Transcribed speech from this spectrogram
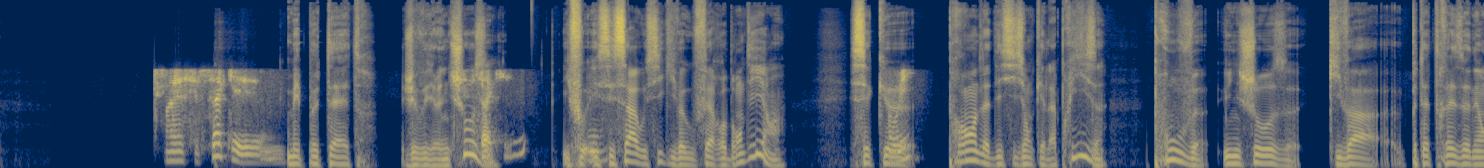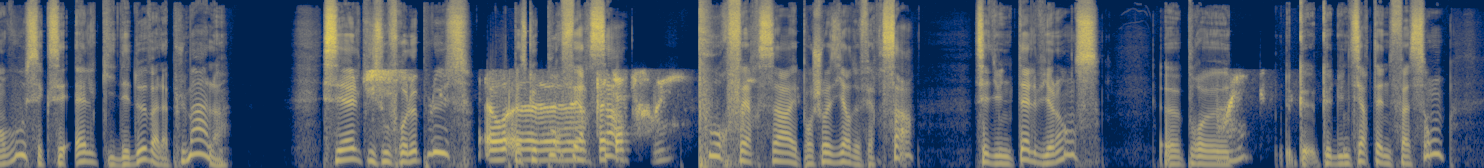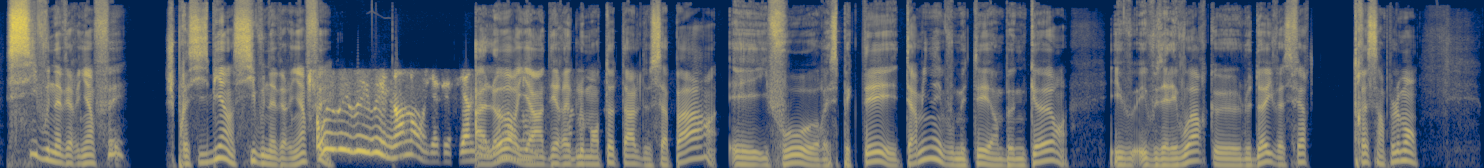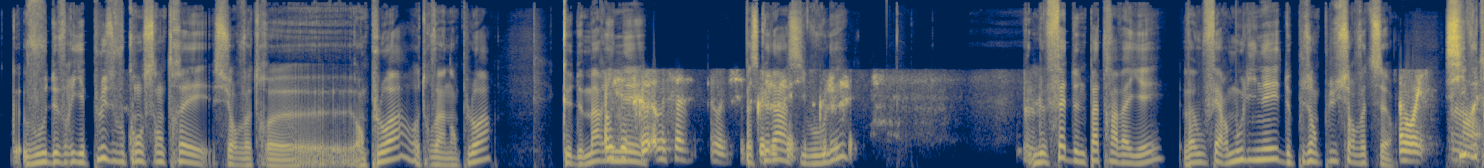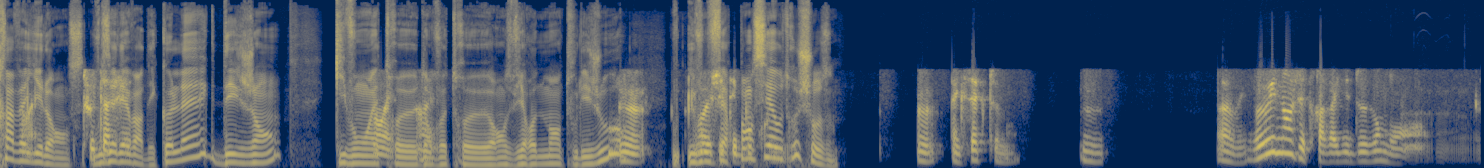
Ouais, c'est ça qui est. Mais peut-être, je vais vous dire une chose, ça qui- il faut, et c'est ça aussi qui va vous faire rebondir, c'est que Oui. prendre la décision qu'elle a prise prouve une chose qui va peut-être résonner en vous, c'est que c'est elle qui des deux va la plus mal. C'est elle qui souffre le plus. Parce que pour Euh, faire ça-. Pour faire ça et pour choisir de faire ça, c'est d'une telle violence euh, pour, euh, que, que d'une certaine façon, si vous n'avez rien fait, je précise bien, si vous n'avez rien fait, Oui, oui, oui, oui, non, non, il n'y avait rien de. alors il y a un dérèglement total de sa part et il faut respecter et terminer. Vous mettez un bunker et vous allez voir que le deuil va se faire très simplement. Vous devriez plus vous concentrer sur votre euh, emploi, retrouver un emploi, que de mariner. ce que, mais ça, oui, c'est Parce ce que, là, fais, si vous voulez. Le fait de ne pas travailler va vous faire mouliner de plus en plus sur votre sœur. Oui. Si vous travaillez, ouais. Laurence, vous allez fait. avoir des collègues, des gens qui vont être dans votre environnement tous les jours, mmh. ils vont faire penser à autre chose. Mmh, exactement. Ah oui. oui, non, j'ai travaillé deux ans dans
